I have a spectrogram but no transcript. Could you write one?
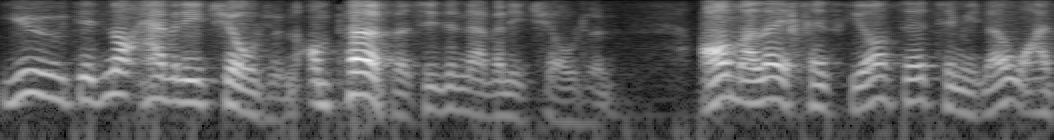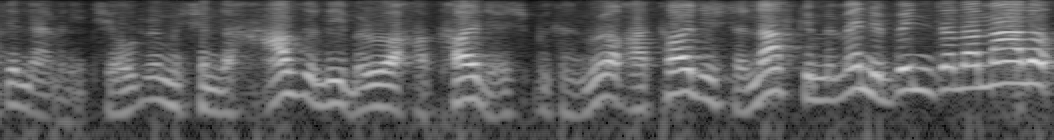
you did not have any children on purpose. You didn't have any children. Amalei Chizkiah said to me, no, I didn't have any children. Mishum dechazuli beruach hakodesh because beruach hakodesh the nafkim menu bin delamalo.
